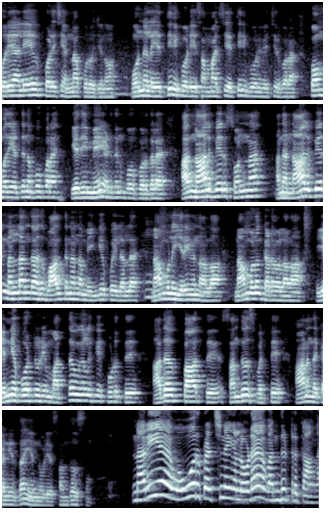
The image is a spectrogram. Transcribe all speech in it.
ஒரே ஆளே பொழைச்சி என்ன பிரயோஜனம்? ஒன்றில் எத்தினி கோடி சம்பாரிச்சு எத்தினி கோடி வச்சுட்டு போகிறேன் போகும்போது எடுத்துன்னு போக போகிறேன் எதையுமே எடுத்துன்னு போக போகிறதில்ல அது நாலு பேர் சொன்னால் அந்த நாலு பேர் நல்லா இருந்தால் அது வாழ்த்துனா நம்ம எங்கேயோ போயிடல நாமளும் இறைவன் ஆலாம் நாமளும் கடவுளாலாம் என்னை போட்டுடைய மற்றவங்களுக்கு கொடுத்து அதை பார்த்து சந்தோஷப்பட்டு ஆனந்த கண்ணீர் தான் என்னுடைய சந்தோஷம். நிறைய ஒவ்வொரு பிரச்சனைகளோட வந்துட்டு இருக்காங்க.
